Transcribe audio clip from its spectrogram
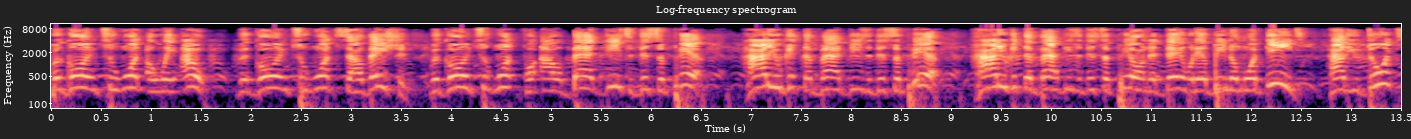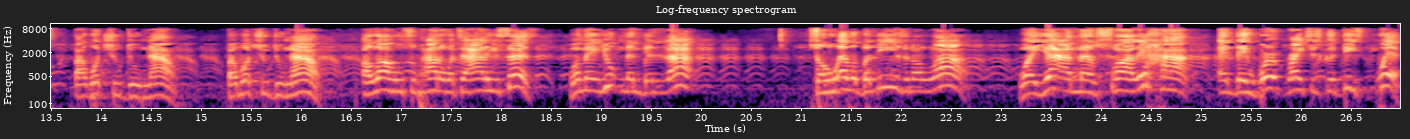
we're going to want a way out. We're going to want salvation. We're going to want for our bad deeds to disappear. How do you get the bad deeds to disappear? How do you get the bad deeds to disappear on the day where there'll be no more deeds? How do you do it? By what you do now. By what you do now. Allah subhanahu wa ta'ala, He says, وَمَن يُؤْمِن بِاللَّهِ So whoever believes in Allah, وَيَعْمَلْ صَالِحًا and they work righteous good deeds. Where?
